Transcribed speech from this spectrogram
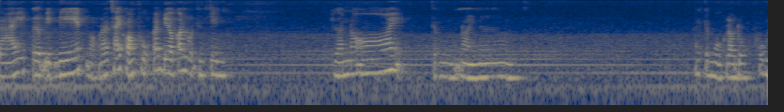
ไลท์เติมอีกนิดบอกแล้วใช้ของถูกแป๊บเดียวก็หลุดจริงๆ เหลือน้อยจมูกหน่อยนึงให้จมูกเราดูพุ่ง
